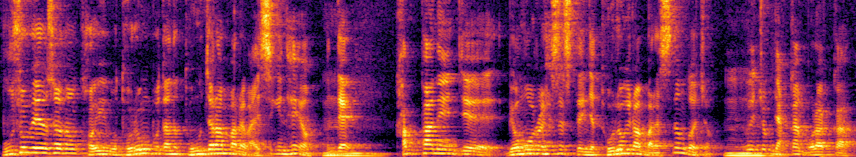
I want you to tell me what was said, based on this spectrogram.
무속에서는 거의 뭐 도령보다는 동자란 말을 많이 쓰긴 해요. 근데 음. 간판에 이제 명호를 했었을 때 이제 도령이란 말을 쓰는 거죠. 음. 그게 좀 약간 뭐랄까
